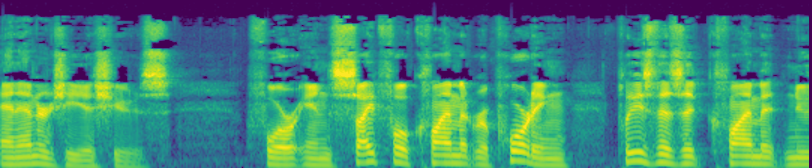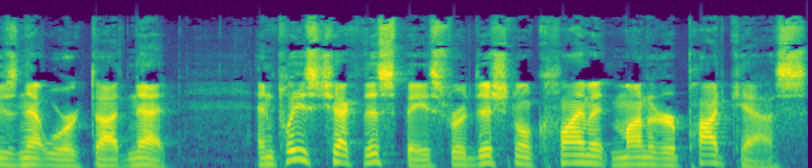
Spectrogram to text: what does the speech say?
and energy issues. For insightful climate reporting, please visit climatenewsnetwork.net. And please check this space for additional Climate Monitor podcasts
